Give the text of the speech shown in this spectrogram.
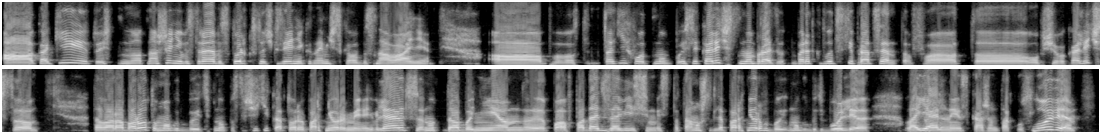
а какие то есть, ну, отношения выстраиваются только с точки зрения экономического обоснования. Таких вот, ну, если количественно брать, порядка 20% от общего количества, количество товарооборота могут быть ну, поставщики, которые партнерами являются, ну, дабы не э, впадать в зависимость, потому что для партнеров могут быть более лояльные, скажем так, условия, Э,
